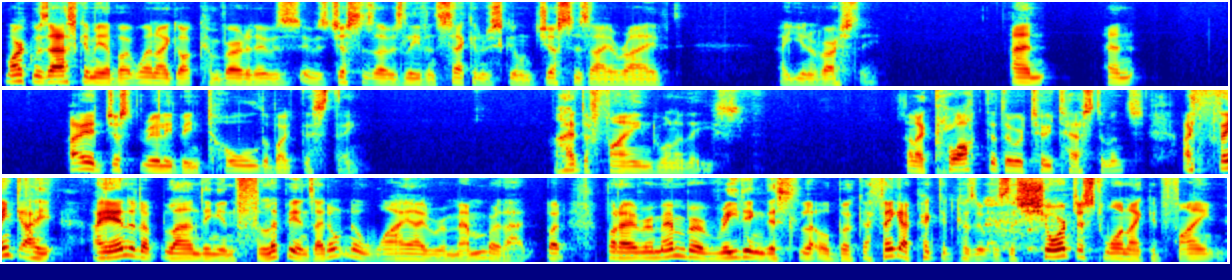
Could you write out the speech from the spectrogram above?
Mark was asking me about when I got converted. It was, it was just as I was leaving secondary school and just as I arrived at university. And, and I had just really been told about this thing. I had to find one of these. And I clocked that there were two testaments. I think I, I ended up landing in Philippians. I don't know why I remember that, but, but I remember reading this little book. I think I picked it because it was the shortest one I could find.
